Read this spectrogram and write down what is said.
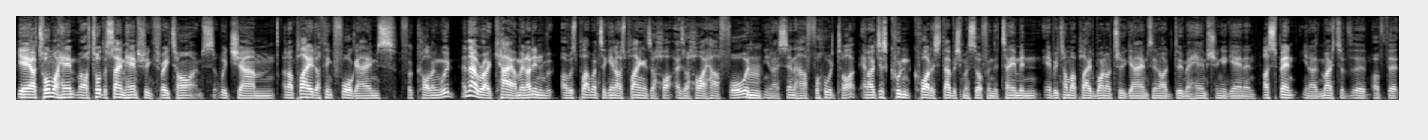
Yeah, I tore my ham. I tore the same hamstring three times, which um, and I played I think four games for Collingwood, and they were okay. I mean, I didn't. I was once again I was playing as a high, as a high half forward, mm. you know, centre half forward type, and I just couldn't quite establish myself in the team. And every time I played played one or two games, then I'd do my hamstring again. And I spent, you know, most of the of that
